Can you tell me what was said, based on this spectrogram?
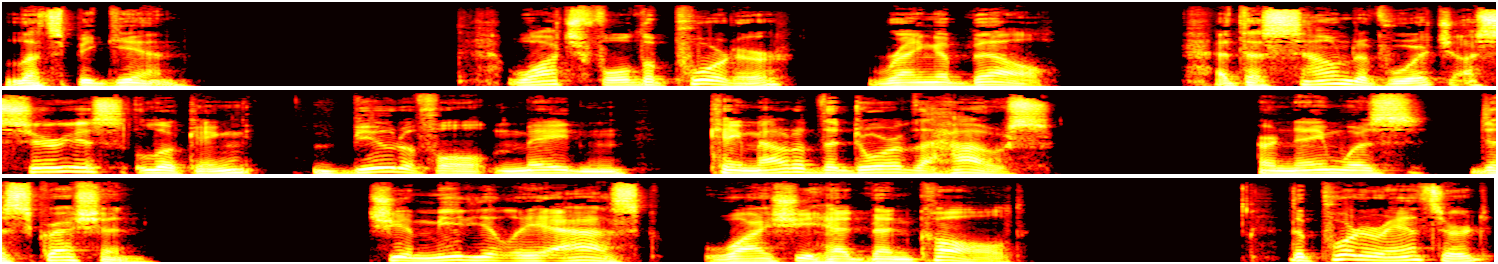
Let's begin. Watchful, the porter rang a bell, at the sound of which a serious looking, beautiful maiden came out of the door of the house. Her name was Discretion. She immediately asked why she had been called. The porter answered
